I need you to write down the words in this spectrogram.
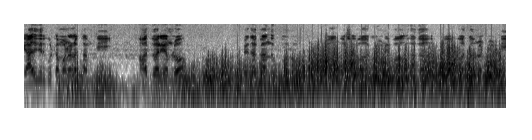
యాదగిరిగుట్ట మండల కమిటీ ఆధ్వర్యంలో పెదకందుకూరు గ్రామ శివారులోని వద్ద ఉన్నటువంటి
